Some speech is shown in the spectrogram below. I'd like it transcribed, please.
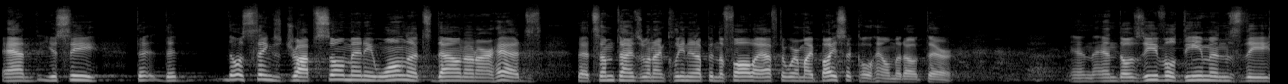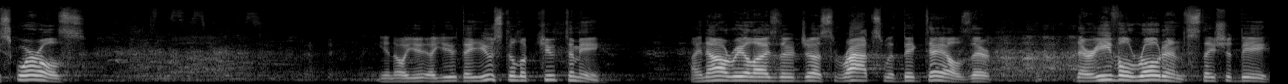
And you see, the, the, those things drop so many walnuts down on our heads that sometimes when I'm cleaning up in the fall, I have to wear my bicycle helmet out there. And, and those evil demons, the squirrels, you know, you, you, they used to look cute to me. I now realize they're just rats with big tails. They're, they're evil rodents. They should be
